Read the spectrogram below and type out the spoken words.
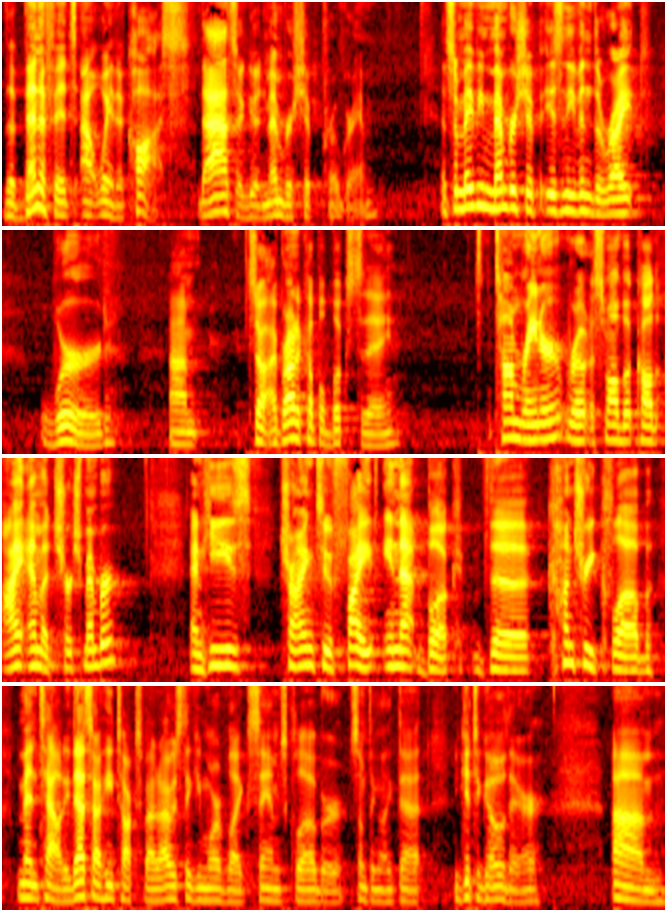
the benefits outweigh the costs. That's a good membership program. And so maybe membership isn't even the right word. Um, so I brought a couple books today. Thom Rainer wrote a small book called I Am a Church Member, and he's trying to fight in that book the country club mentality. That's how he talks about it. I was thinking more of like Sam's Club or something like that. You get to go there, um,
